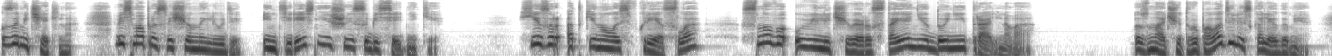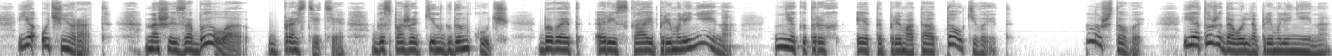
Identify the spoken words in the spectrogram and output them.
Замечательно. Весьма просвещенные люди, интереснейшие собеседники. Хизер откинулась в кресло, снова увеличивая расстояние до нейтрального. «Значит, вы поладили с коллегами? Я очень рад. Наша Изабелла, простите, госпожа Кингдон Куч, бывает риска и прямолинейна. Некоторых эта прямота отталкивает». «Ну что вы, я тоже довольно прямолинейна.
